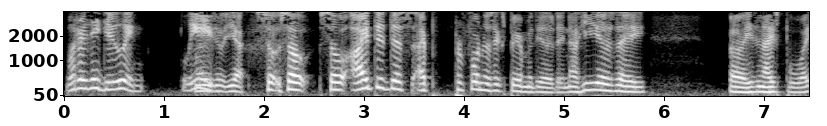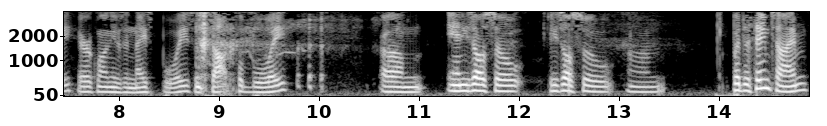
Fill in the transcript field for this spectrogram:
What are they doing? What do you Leave. do? Yeah. So so so I did this. I performed this experiment the other day. Now he is a uh, he's a nice boy. Eric Long is a nice boy. He's a thoughtful boy. Um, and he's also he's also um, but at the same time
